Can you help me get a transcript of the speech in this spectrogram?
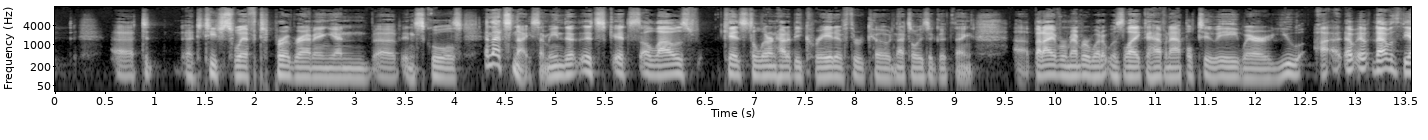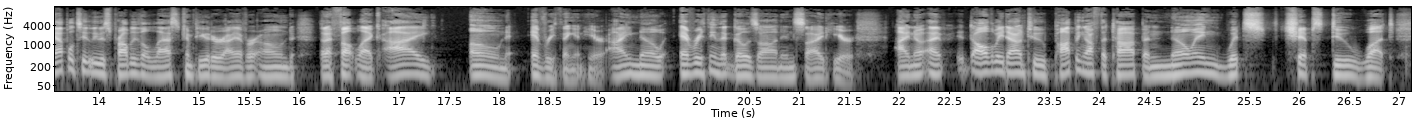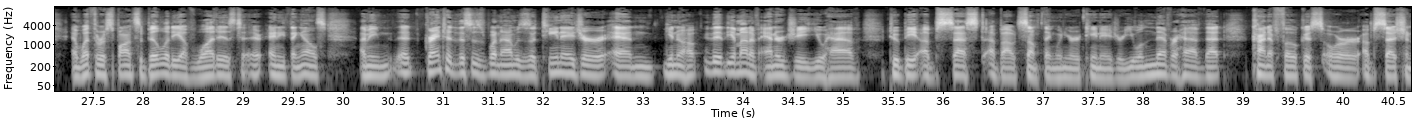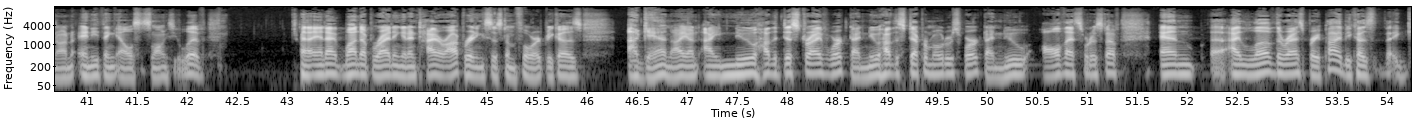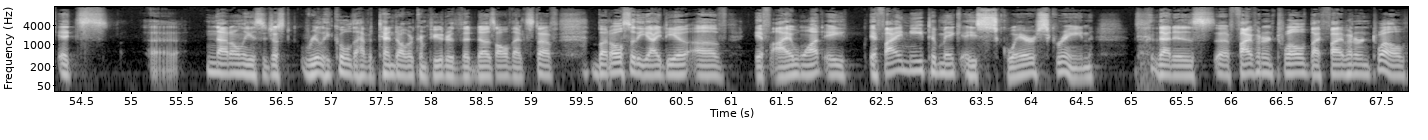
uh, to uh, to teach Swift programming and uh, in schools, and that's nice. I mean, it's it's allows kids to learn how to be creative through code, and that's always a good thing. Uh, but I remember what it was like to have an Apple IIe, where you uh, that was the Apple IIe was probably the last computer I ever owned that I felt like I own everything in here. I know everything that goes on inside here. I know I all the way down to popping off the top and knowing which chips do what and what the responsibility of what is to anything else. I mean, uh, granted, this is when I was a teenager, and you know the, the, amount of energy you have to be obsessed about something when you're a teenager. You will never have that kind of focus or obsession on anything else as long as you live. Uh, and I wound up writing an entire operating system for it because again i i knew how the disk drive worked. I knew how the stepper motors worked. I knew all that sort of stuff. And uh, i love the raspberry pi because it's uh, not only is it just really cool to have a $10 computer that does all that stuff, but also the idea of if I want a, if I need to make a square screen that is uh, 512 by 512,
